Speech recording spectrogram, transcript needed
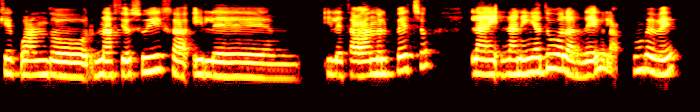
que cuando nació su hija y le, y le estaba dando el pecho, la, la niña tuvo la regla, un bebé,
